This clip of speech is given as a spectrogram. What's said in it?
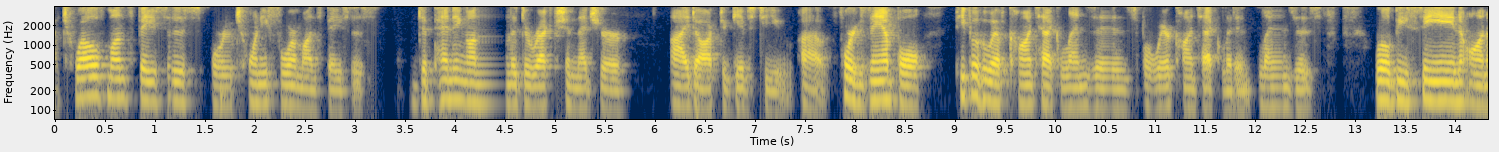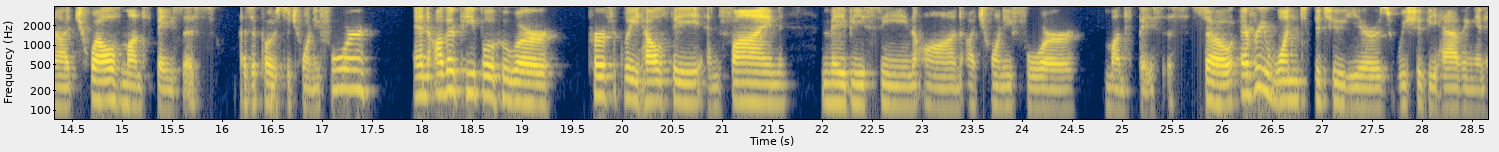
a 12 month basis or a 24 month basis, depending on the direction that your eye doctor gives to you. Uh, for example, people who have contact lenses or wear contact lenses will be seen on a 12 month basis as opposed to 24. And other people who are perfectly healthy and fine may be seen on a 24 month basis. So every one to two years, we should be having an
